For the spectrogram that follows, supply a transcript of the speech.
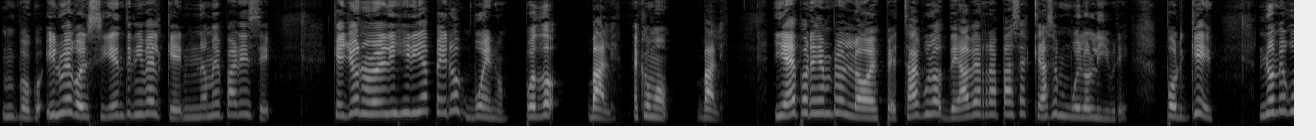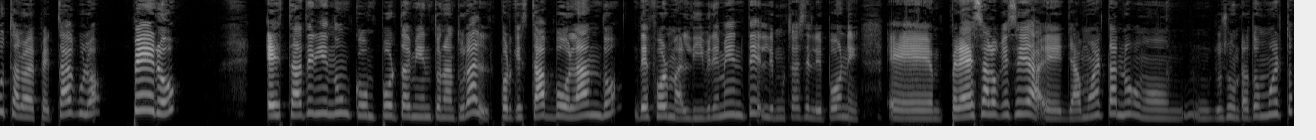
Un poco. Y luego el siguiente nivel que no me parece, que yo no lo elegiría, pero bueno, puedo, vale, es como, vale. Y es, por ejemplo, los espectáculos de aves rapaces que hacen vuelo libre. ¿Por qué? No me gustan los espectáculos, pero está teniendo un comportamiento natural, porque está volando de forma libremente, le, muchas veces le pone eh, presa, lo que sea, eh, ya muerta, ¿no? Como incluso un ratón muerto,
